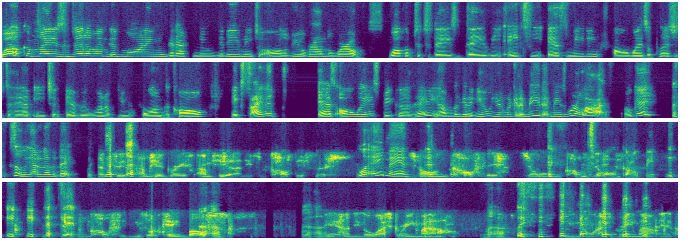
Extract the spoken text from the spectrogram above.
Welcome, ladies and gentlemen. Good morning, good afternoon, good evening to all of you around the world. Welcome to today's daily ATS meeting. Always a pleasure to have each and every one of you on the call. Excited as always because, hey, I'm looking at you, you're looking at me. That means we're alive. Okay. So we got another day. That's it. I'm here, Grace. I'm here. I need some coffee first. Well, amen. John Coffee. John Coffee. John Coffee. That's it. Coffee. You okay, boss? Uh-uh. Uh-uh. Yeah, I need to go watch Green Mile. Uh-uh. you know, watch the Green Mile anyway.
